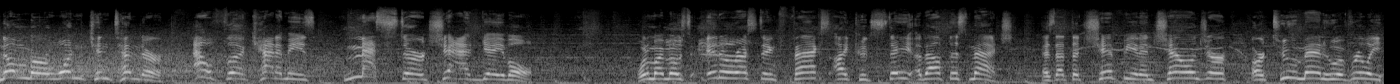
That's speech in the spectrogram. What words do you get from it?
number one contender, Alpha Academy's Master Chad Gable. One of my most interesting facts I could state about this match is that the champion and challenger are two men who have really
